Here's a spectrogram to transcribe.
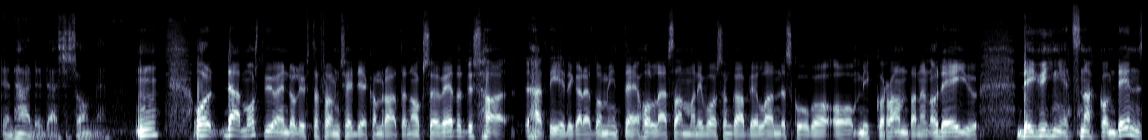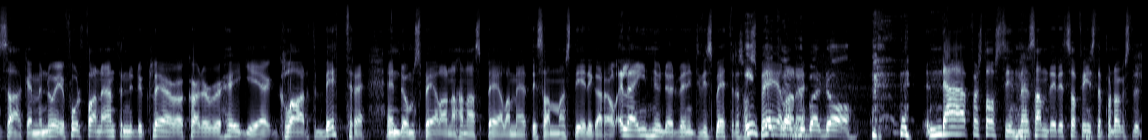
den här den där säsongen. Mm. Och där måste vi ju ändå lyfta fram kedjekamraterna också. Jag vet att du sa här tidigare att de inte håller samma nivå som Gabriel Landeskog och, och Mikko Rantanen. Och det är, ju, det är ju inget snack om den saken. Men nu är ju fortfarande Anthony Duclair och Carter Verhage klart bättre än de spelarna han har spelat med tillsammans tidigare. Eller inte nödvändigtvis bättre som inte spelare. Inte Nej, förstås inte. Men samtidigt så finns det på något sätt...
